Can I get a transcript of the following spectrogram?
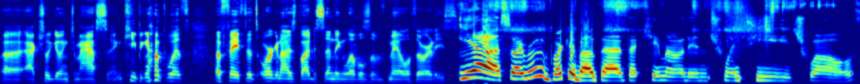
uh, actually going to mass and keeping up with a faith that's organized by descending levels of male authorities? Yeah, so I wrote a book about that that came out in 2012.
